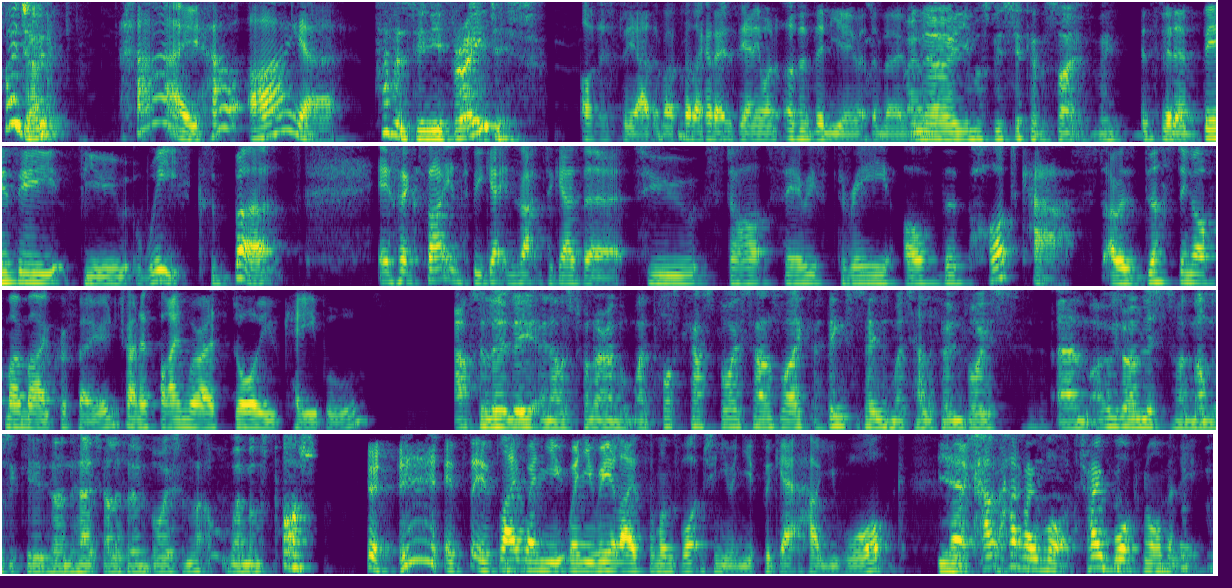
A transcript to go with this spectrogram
Hi, Joe. Hi, how are ya? Haven't seen you for ages. Honestly, Adam, I feel like I don't see anyone other than you at the moment. I know, you must be sick of the sight of me. It's been a busy few weeks, but it's exciting to be getting back together to start series three of the podcast. I was dusting off my microphone, trying to find where I store these cables. Absolutely, and I was trying to remember what my podcast voice sounds like. I think it's the same as my telephone voice. Um, I always remember listening to my mum as a kid and her telephone voice. I'm like, oh, my mum's posh. it's it's like when you when you realize someone's watching you and you forget how you walk. Yes. Like, how, how do I walk? Try and walk normally.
